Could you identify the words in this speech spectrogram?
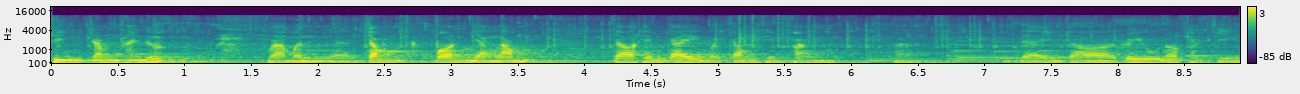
Chuyên chăm thay nước và mình à, chăm carbon dạng lỏng cho thêm cây và chăm thêm phân à, để cho riêu nó phát triển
